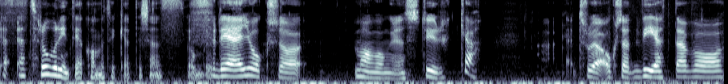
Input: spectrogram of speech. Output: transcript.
Jag, jag tror inte jag kommer tycka att det känns jobbigt. För det är ju också många gånger en styrka. Tror jag också att veta vad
